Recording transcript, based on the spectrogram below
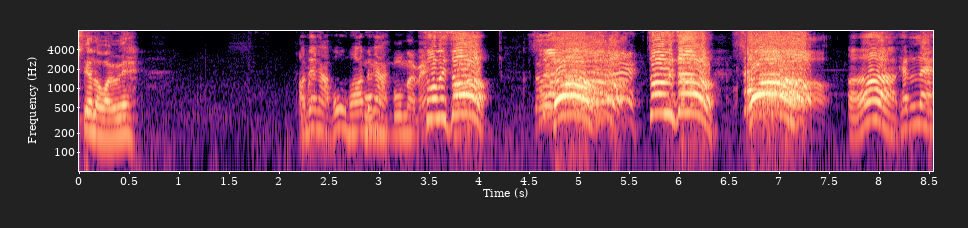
เสื้อเราไว้เว้ย เอาเรื่องอะพวกมึงพร้อมไหมอะบูมหน่อยไหมสู้ไปสู้สู้สู้ไปสู้เออแค่นั้นแหละ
